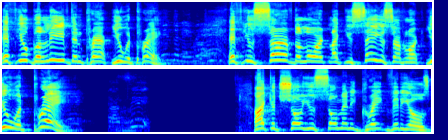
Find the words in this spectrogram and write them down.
If you believed in prayer, you would pray. If you serve the Lord like you say you serve the Lord, you would pray. I could show you so many great videos.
